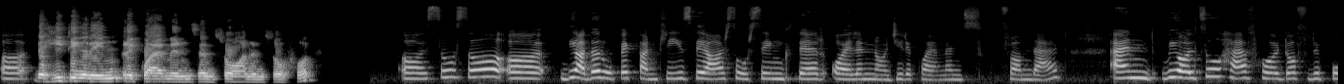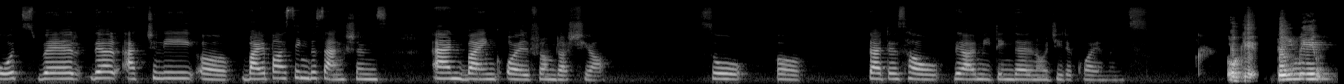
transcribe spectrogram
Uh, the heating requirements and so on and so forth? Uh, so, so uh, the other OPEC countries they are sourcing their oil and energy requirements from that, and we also have heard of reports where they are actually uh, bypassing the sanctions and buying oil from Russia. So uh, that is how they are meeting their energy requirements. okay tell me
